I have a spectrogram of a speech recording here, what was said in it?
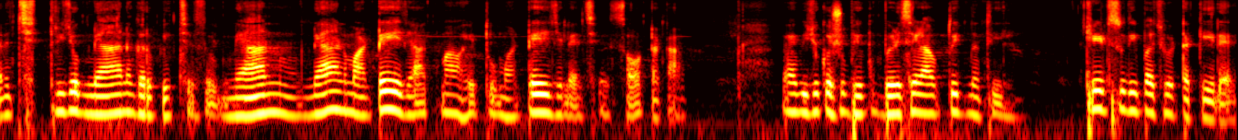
અને ત્રીજો જ્ઞાન ગર્ભિત છે. શું જ્ઞાન જ્ઞાન માટે જ, આત્મા હેતુ માટે જ લે છે સો ટકા. એમાં બીજું કશું ભેગું ભેળસેળ આવતું જ નથી. ખેડ સુધી પાછું ટકી રહે.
